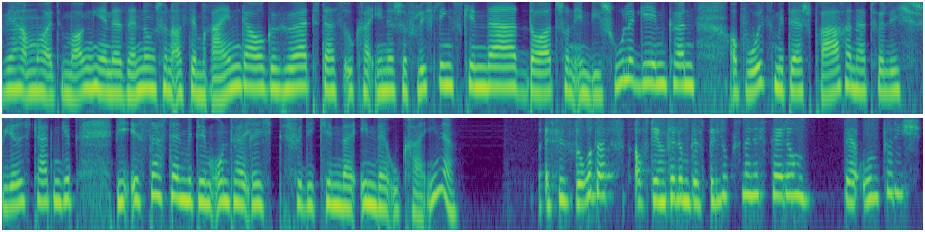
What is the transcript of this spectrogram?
Wir haben heute Morgen hier in der Sendung schon aus dem Rheingau gehört, dass ukrainische Flüchtlingskinder dort schon in die Schule gehen können, obwohl es mit der Sprache natürlich Schwierigkeiten gibt. Wie ist das denn mit dem Unterricht für die Kinder in der Ukraine? Es ist so, dass auf die Empfehlung des Bildungsministeriums der Unterricht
